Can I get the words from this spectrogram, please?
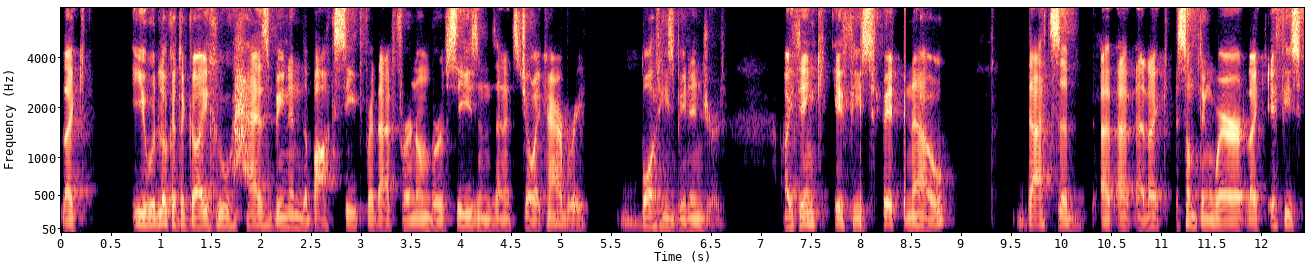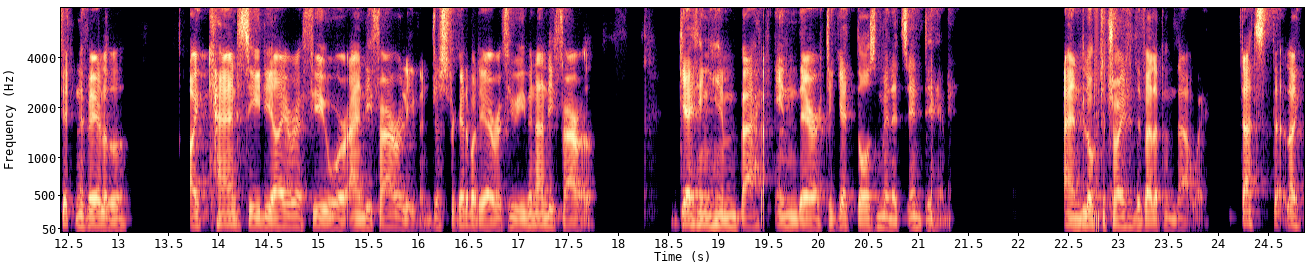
Like you would look at the guy who has been in the box seat for that for a number of seasons, and it's Joey Carbery, but he's been injured. I think if he's fit now, that's a, a, a, like something where like if he's fit and available, I can't see the IRFU or Andy Farrell even just forget about the IRFU, even Andy Farrell getting him back in there to get those minutes into him and look to try to develop him that way. That's the, like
